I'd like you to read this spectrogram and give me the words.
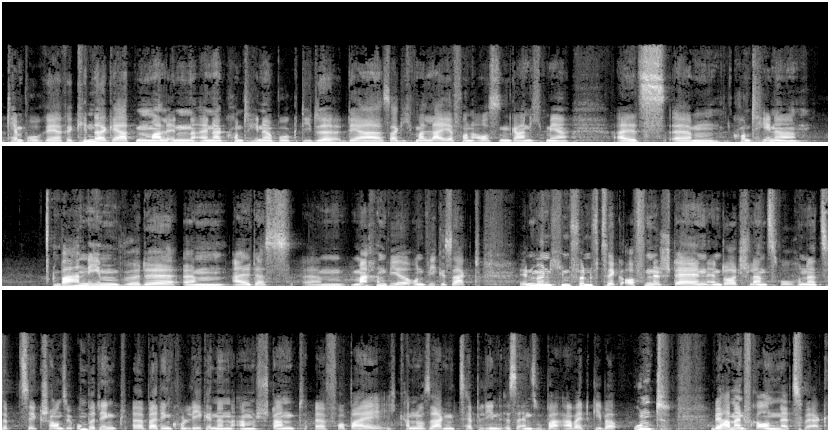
temporäre Kindergärten mal in einer Containerburg, die de, der, sage ich mal, Laie von außen gar nicht mehr als ähm, Container wahrnehmen würde. Ähm, all das ähm, machen wir. Und wie gesagt, in München 50 offene Stellen, in Deutschland 270. Schauen Sie unbedingt äh, bei den Kolleginnen am Stand äh, vorbei. Ich kann nur sagen, Zeppelin ist ein super Arbeitgeber und wir haben ein Frauennetzwerk.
